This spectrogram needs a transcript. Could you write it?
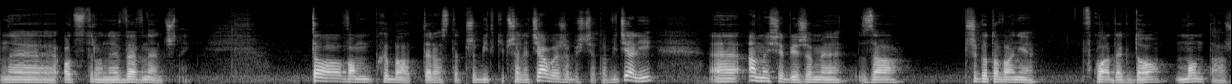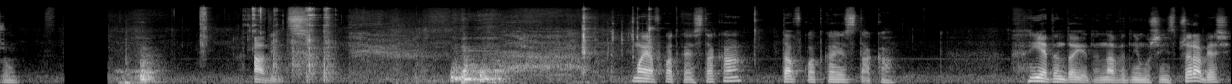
e, od strony wewnętrznej. To Wam chyba teraz te przebitki przeleciały, żebyście to widzieli, e, a my się bierzemy za przygotowanie wkładek do montażu. A więc moja wkładka jest taka, ta wkładka jest taka. Jeden do jeden, nawet nie muszę nic przerabiać.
